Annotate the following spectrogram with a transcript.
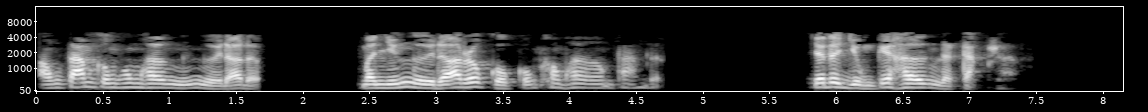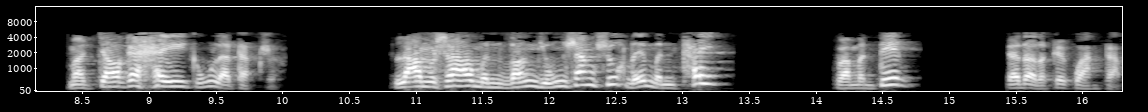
Ông tám cũng không hơn những người đó được. Mà những người đó rốt cuộc cũng không hơn ông tám được. Cho nên dùng cái hơn là trật rồi. Mà cho cái hay cũng là trật rồi. Làm sao mình vận dụng sáng suốt để mình thấy và mình tiến? Cái đó là cái quan trọng.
